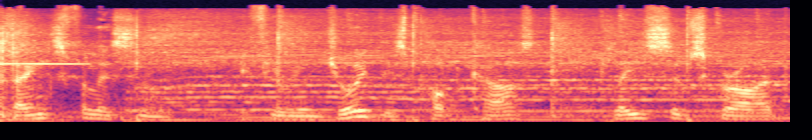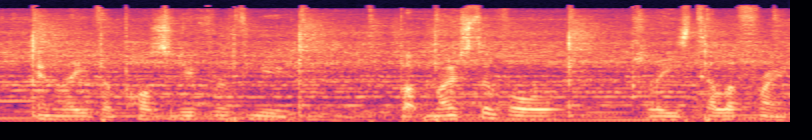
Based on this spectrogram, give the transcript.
Thanks for listening. If you enjoyed this podcast, please subscribe and leave a positive review. But most of all, please tell a friend.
